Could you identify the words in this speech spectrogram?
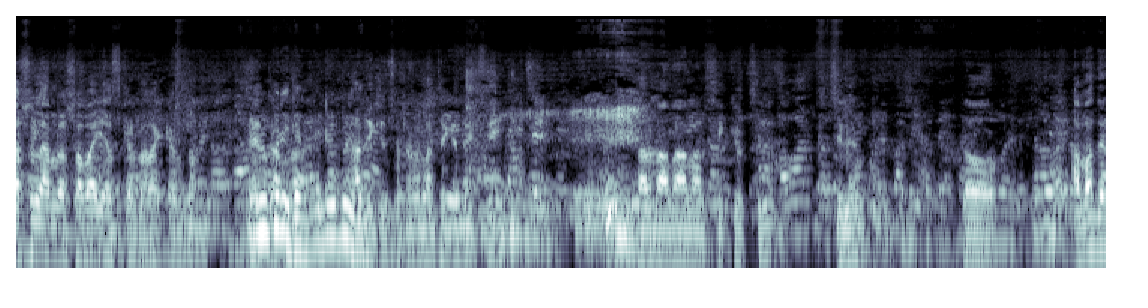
আসলে আমরা সবাই আজকাল ভারাক্রান্ত ছোটবেলা থেকে দেখছি তার বাবা আমার শিক্ষক ছিলেন ছিলেন তো আমাদের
